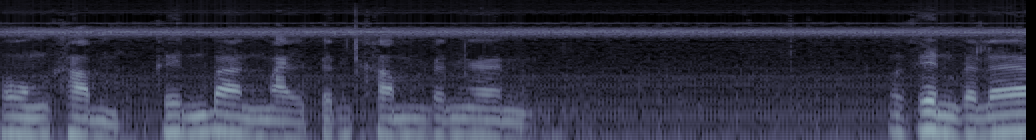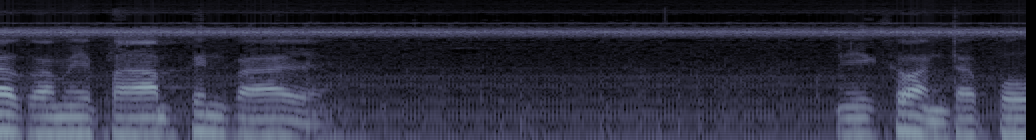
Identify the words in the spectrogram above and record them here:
หงคำขึ้นบ้านใหม่เป็นคำเป็นเงินเมื่อขึ้นไปแล้วก็มีพรามขึ้นไป มีข้อนตะปู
